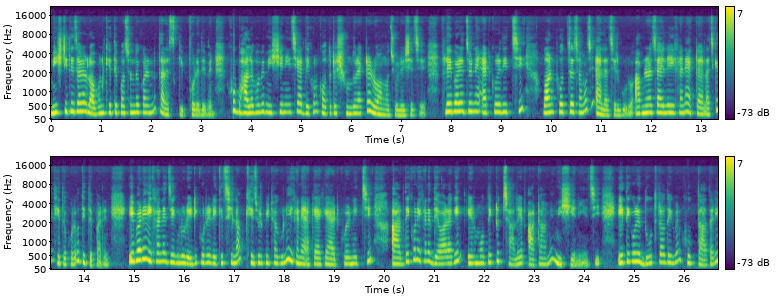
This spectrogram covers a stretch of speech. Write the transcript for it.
মিষ্টিতে যারা লবণ খেতে পছন্দ করেন না, তারা স্কিপ করে দেবেন। খুব ভালোভাবে মিশিয়ে নিয়েছি আর দেখুন কতটা সুন্দর একটা রঙও চলে এসেছে। ফ্লেভারের জন্য অ্যাড করে দিচ্ছি ওয়ান ফোর্থ চা চামচ এলাচের গুঁড়ো। আপনারা চাইলে এখানে একটা এলাচকে থেতো করেও দিতে পারেন। এবারে এখানে যেগুলো রেডি করে রেখেছিলাম খেজুর পিঠাগুলি এখানে একে একে অ্যাড করে নিচ্ছি। আর দেখুন, এখানে দেওয়ার আগে এর মধ্যে একটু চালের আটা আমি মিশিয়ে নিয়েছি। এতে করে দুধটাও দেখবেন খুব তাড়াতাড়ি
